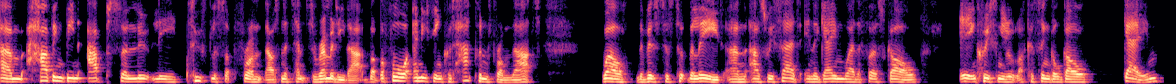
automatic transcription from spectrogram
um, having been absolutely toothless up front, that was an attempt to remedy that. But before anything could happen from that, well, the visitors took the lead. And as we said, in a game where the first goal it increasingly looked like a single goal game,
